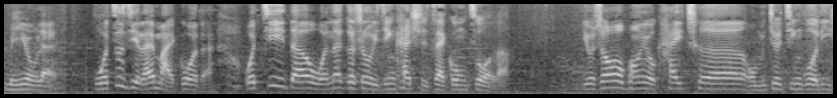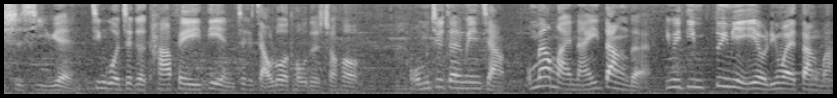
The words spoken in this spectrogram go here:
没有嘞，我自己来买过的。我记得我那个时候已经开始在工作了，有时候朋友开车，我们就经过立式戏院，经过这个咖啡店这个角落头的时候。我们就在那边讲，我们要买哪一档的，因为对对面也有另外一档嘛，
